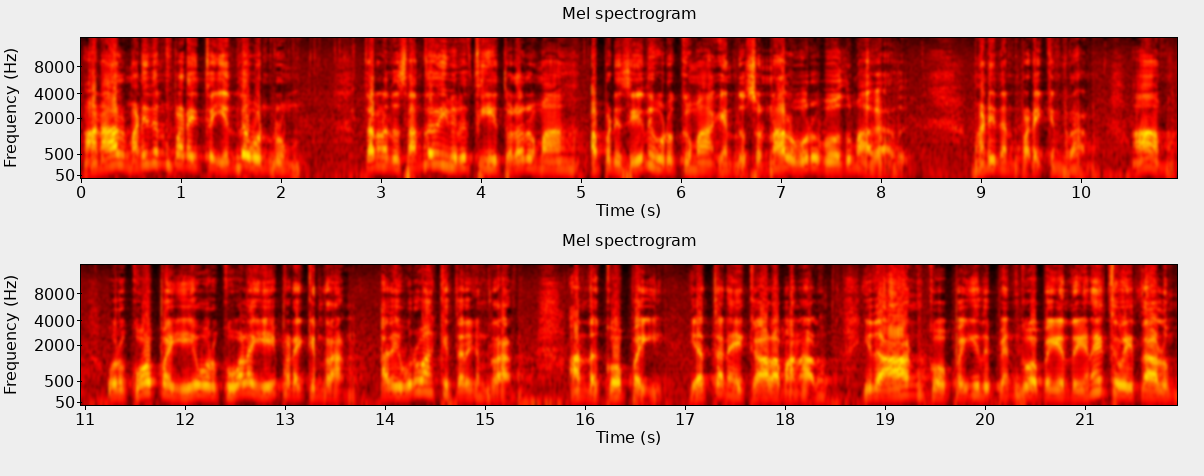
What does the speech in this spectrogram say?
ஆனால் மனிதன் படைத்த எந்த ஒன்றும் தனது சந்ததி விருத்தியை தொடருமா? அப்படி செய்து கொடுக்குமா என்று சொன்னால் ஒருபோதும் ஆகாது. மனிதன் படைக்கின்றான். ஆம் ஒரு கோப்பையை ஒரு குவளையை படைக்கின்றான். அதை உருவாக்கி தருகின்றான். அந்த கோப்பை எத்தனை காலமானாலும் இது ஆண் கோப்பை இது பெண் கோப்பை என்று இணைத்து வைத்தாலும்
